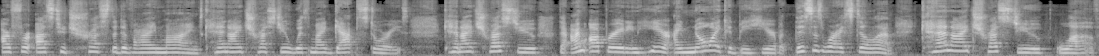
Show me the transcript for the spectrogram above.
are for us to trust the divine mind. Can I trust you with my gap stories? Can I trust you that I'm operating here? I know I could be here, but this is where I still am. Can I trust you, love,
